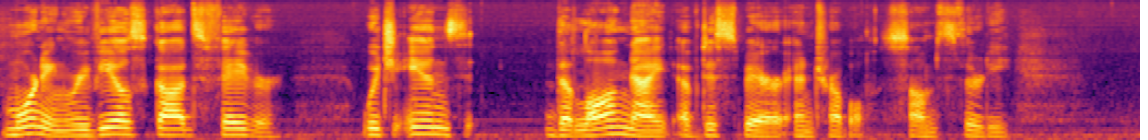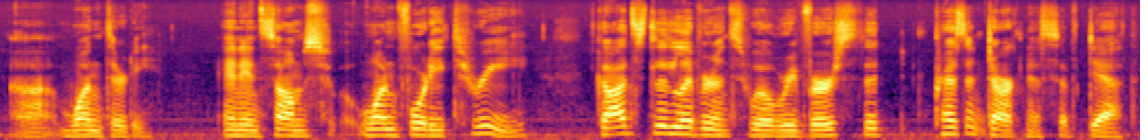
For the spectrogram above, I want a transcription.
Morning reveals God's favor, which ends the long night of despair and trouble. Psalms 30, uh, 130. And in Psalms 143, God's deliverance will reverse the present darkness of death.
